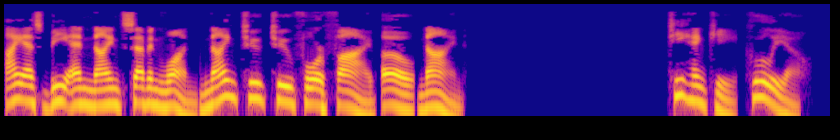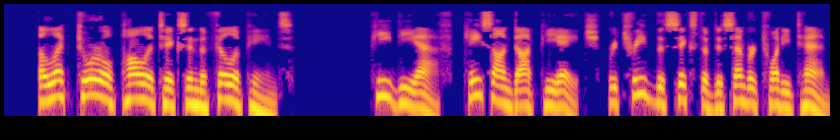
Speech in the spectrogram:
ISBN 971-92245-0-9. Teehankee, Julio. Electoral Politics in the Philippines. PDF. Quezon.ph. Retrieved 6 December 2010.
